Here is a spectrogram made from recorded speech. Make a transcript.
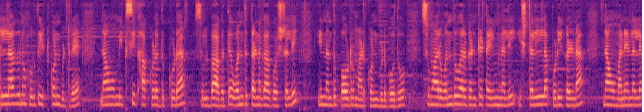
ಎಲ್ಲದನ್ನು ಹುರಿದು ಇಟ್ಕೊಂಡ್ಬಿಟ್ರೆ ನಾವು ಮಿಕ್ಸಿಗೆ ಹಾಕ್ಕೊಳ್ಳೋದಕ್ಕೆ ಕೂಡ ಸುಲಭ ಆಗುತ್ತೆ. ಒಂದು ತಣ್ಣಗಾಗುವಷ್ಟರಲ್ಲಿ ಇನ್ನೊಂದು ಪೌಡ್ರ್ ಮಾಡ್ಕೊಂಡು ಬಿಡ್ಬೋದು ಸುಮಾರು ಒಂದೂವರೆ ಗಂಟೆ ಟೈಮ್ನಲ್ಲಿ ಇಷ್ಟೆಲ್ಲ ಪುಡಿಗಳನ್ನ ನಾವು ಮನೆಯಲ್ಲೇ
